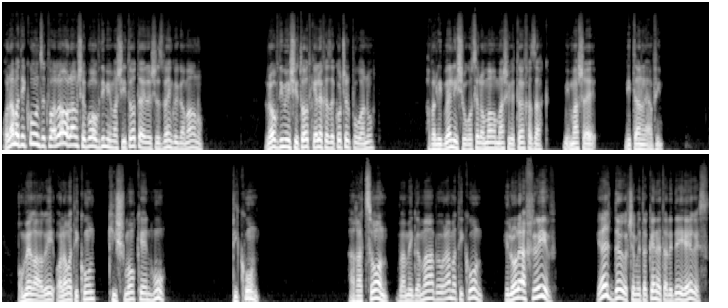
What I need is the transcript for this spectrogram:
עולם התיקון זה כבר לא העולם שבו עובדים עם השיטות האלה של זבנג וגמרנו. לא עובדים עם שיטות כאלה חזקות של פורענות. אבל נדמה לי שהוא רוצה לומר משהו יותר חזק ממה שניתן להבין. אומר הארי, עולם התיקון, כשמו כן הוא. תיקון. הרצון והמגמה בעולם התיקון היא לא להחריב. יש דרך שמתקנת על ידי הרס.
